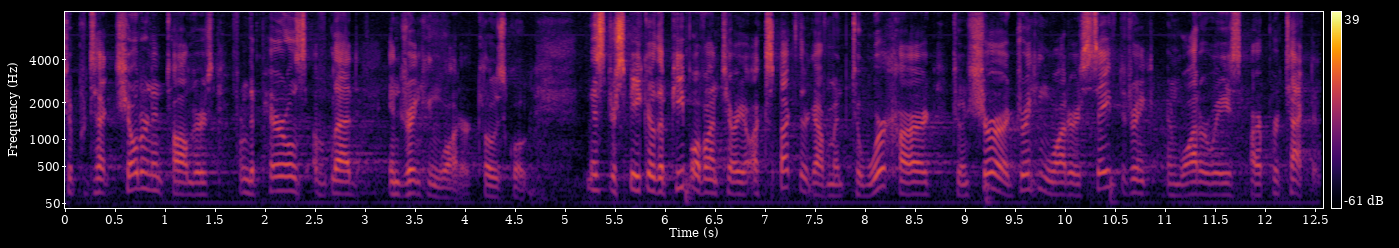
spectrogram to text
to protect children and toddlers from the perils of lead in drinking water, close quote. Mr. Speaker, the people of Ontario expect their government to work hard to ensure our drinking water is safe to drink and waterways are protected.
